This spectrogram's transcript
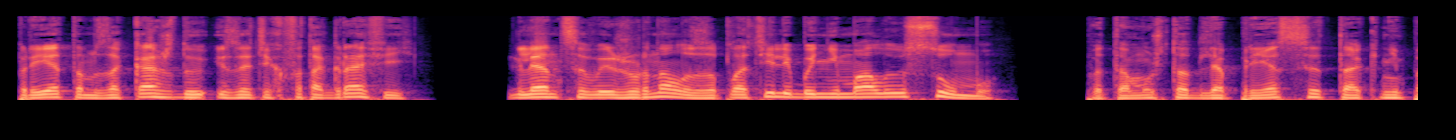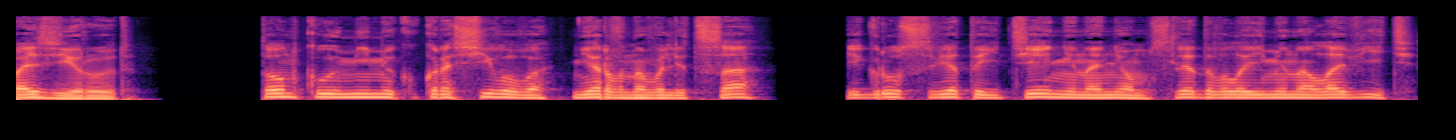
При этом за каждую из этих фотографий глянцевые журналы заплатили бы немалую сумму, потому что для прессы так не позируют. Тонкую мимику красивого, нервного лица, игру света и тени на нем следовало именно ловить,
